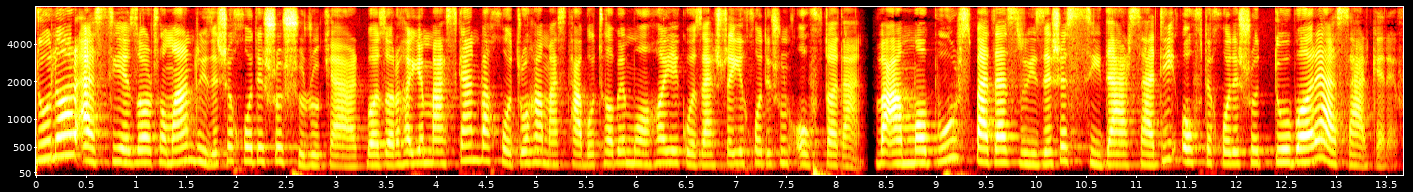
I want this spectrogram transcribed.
دلار از سی هزار تومن ریزش خودش رو شروع کرد. بازارهای مسکن و خودرو هم از تب و تاب ماهای گذشته خودشون افتادن و اما بورس بعد از ریزش سی درصدی افت خودش رو دوباره از سر گرفت.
